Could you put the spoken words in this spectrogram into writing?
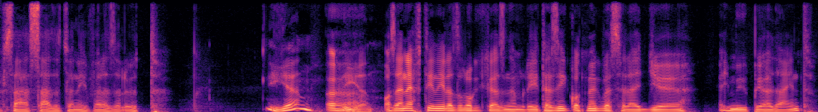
100-150 évvel ezelőtt. Igen? Ö, Igen. Az NFT-nél ez a logika ez nem létezik, ott megveszel egy, egy műpéldányt,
